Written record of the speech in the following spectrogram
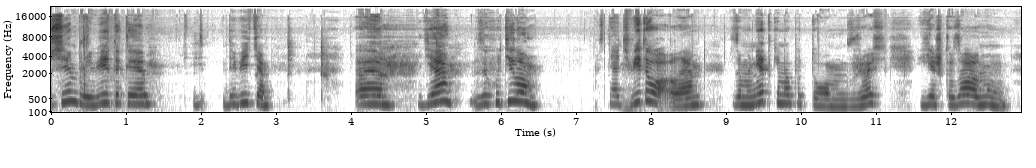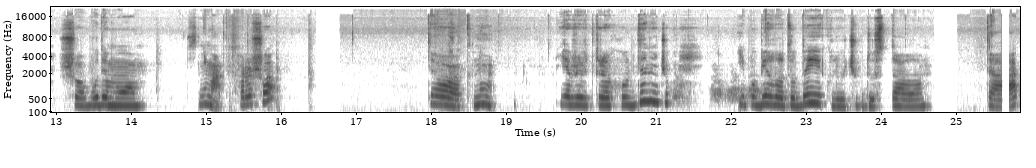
Усім привітики! Дивіться, е, я захотіла зняти відео, але за монетками потім. Вже я ж казала, ну, що будемо знімати. Хорошо? Так, ну, я вже відкрила холодильничок і побігла туди і ключик достала. Так.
